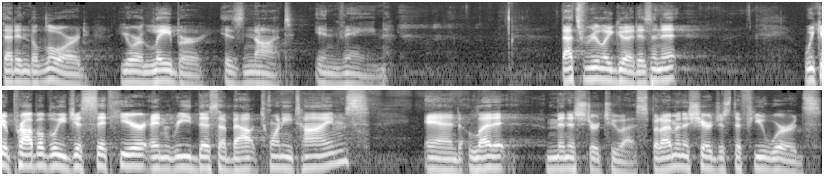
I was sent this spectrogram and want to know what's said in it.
that in the Lord, your labor is not in vain. That's really good, isn't it? We could probably just sit here and read this about 20 times and let it minister to us. But I'm going to share just a few words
